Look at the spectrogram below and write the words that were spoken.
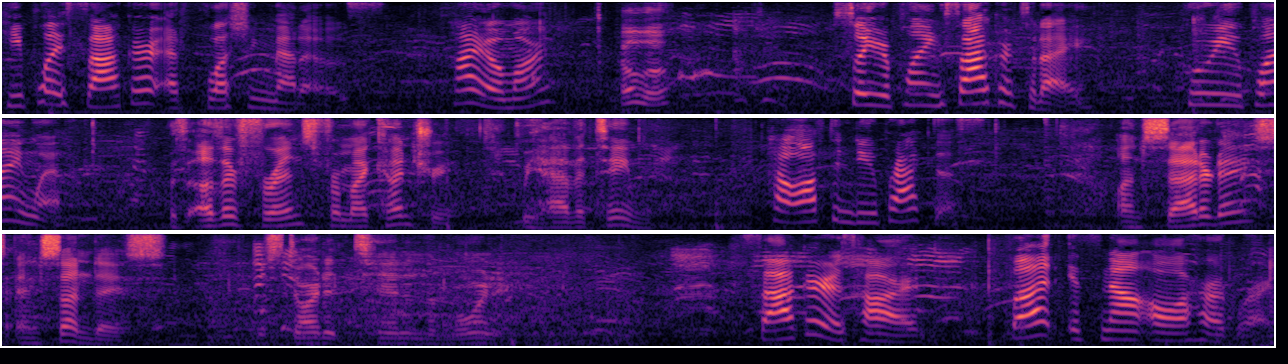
He plays soccer at Flushing Meadows. Hi, Omar. Hello. So you're playing soccer today. Who are you playing with? With other friends from my country, we have a team. How often do you practice? On Saturdays and Sundays. We start at 10 in the morning. Soccer is hard, but it's not all hard work.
